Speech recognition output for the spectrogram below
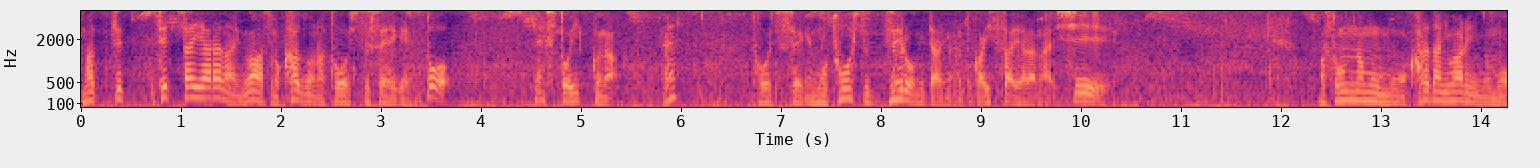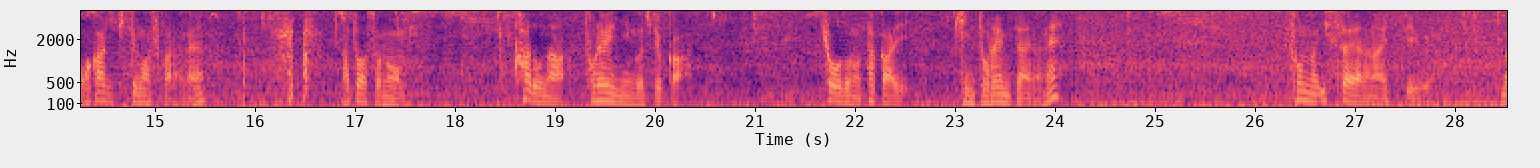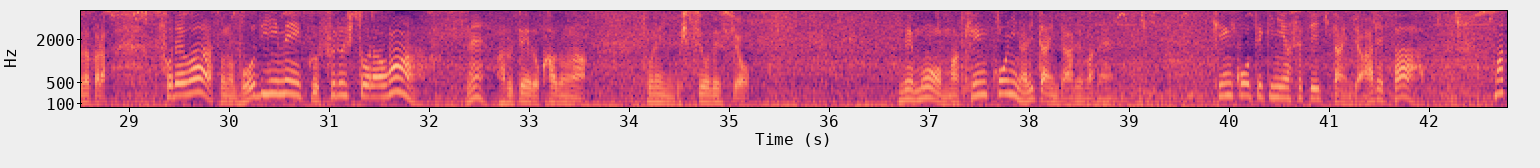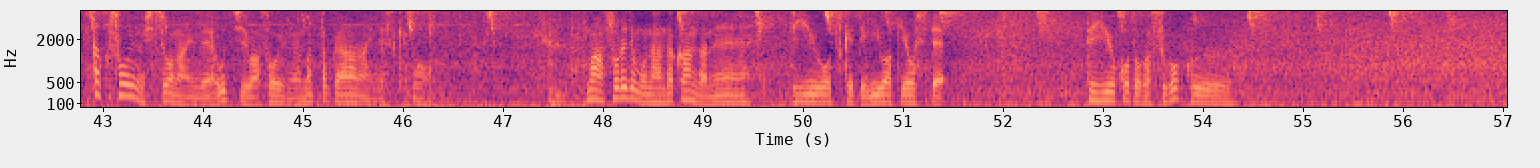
ま、絶対やらないのはその過度な糖質制限と、ね、ストイックな、ね、糖質制限もう糖質ゼロみたいなのとか一切やらないし、まあ、そんなもんもう体に悪いのも分かりきってますからね。あとはその過度なトレーニングっていうか強度の高い筋トレみたいなね。そんな一切やらないっていう、まあ、だからそれはそのボディメイクする人らはねある程度過度なトレーニング必要ですよ。でも、まあ、健康になりたいんであればね健康的に痩せていきたいんであれば全くそういうの必要ないんでうちはそういうのは全くやらないんですけどまあそれでもなんだかんだね理由をつけて言い訳をしてっていうことがすごく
